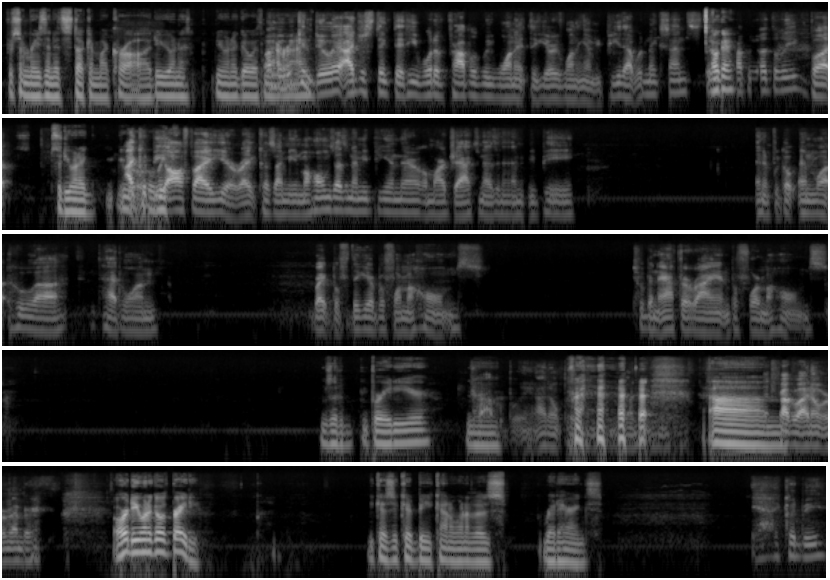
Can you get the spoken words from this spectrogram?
for some reason, it's stuck in my craw. Do you want to? You want to go with I Matt mean, we can do it. I just think that he would have probably won it the year he won the MVP. That would make sense. Okay. Probably led the league, but So do you want to? I could be off by a year, right? Because I mean, Mahomes has an MVP in there. Lamar Jackson has an MVP. And if we go and what who uh had one right before the year before Mahomes to have been after Ryan before Mahomes. Was it a Brady year? No. Probably. I don't. pay attention to when he- That's Um, probably why I don't remember. or do you want to go with Brady? Because it could be kind of one of those red herrings. Yeah, it could be.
